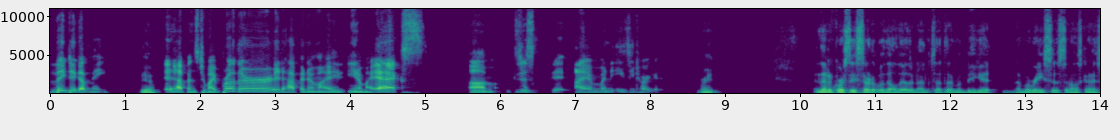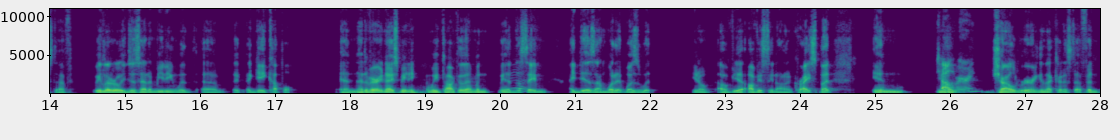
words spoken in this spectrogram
they dig up me. Yeah. it happens to my brother. It happened to my, you know, my ex. Um, just I am an easy target. Right. And then, of course, they started with all the other nonsense that I'm a bigot, and I'm a racist, and all this kind of stuff. We literally just had a meeting with um, a, a gay couple and had a very nice meeting. And we talked to them, and we had Yeah. the same ideas on what it was with, you know, obvi- obviously not in Christ, but in Child know, rearing. child rearing and that kind of stuff. And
